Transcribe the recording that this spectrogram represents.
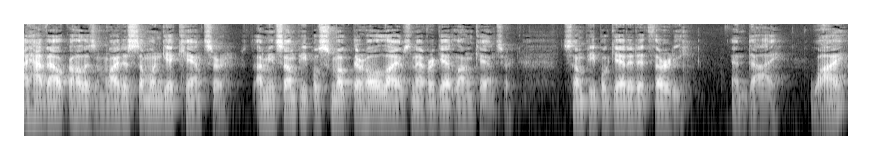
I have alcoholism. Why does someone get cancer? I mean, some people smoke their whole lives, never get lung cancer. Some people get it at 30 and die. Why?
